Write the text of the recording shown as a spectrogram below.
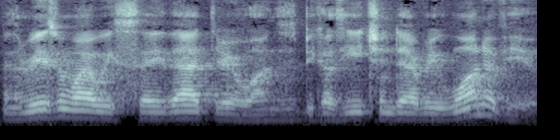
And the reason why we say that, dear ones, is because each and every one of you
